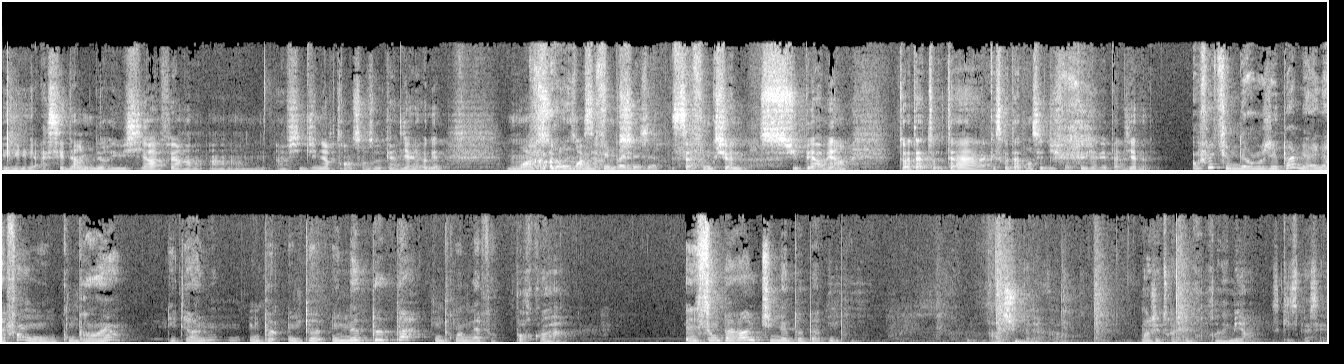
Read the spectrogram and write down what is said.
et assez dingue de réussir à faire un, un- un film d'une heure trente sans aucun dialogue. Moi, selon moi, ça, heures. ça fonctionne super bien. Toi, qu'est-ce que tu as pensé du fait qu'il n'y avait pas de dialogue? En fait, ça me dérangeait pas, mais à la fin, on comprend rien. Littéralement. On, peut, on, peut, on ne peut pas comprendre la fin. Pourquoi? Et sans parole, tu ne peux pas comprendre. Ah, je suis pas d'accord. Moi, j'ai trouvé qu'on comprenait bien ce qui se passait.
